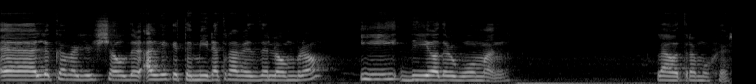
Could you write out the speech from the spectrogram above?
uh, look over your shoulder, alguien que te mira a través del hombro, y the other woman, la otra mujer.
